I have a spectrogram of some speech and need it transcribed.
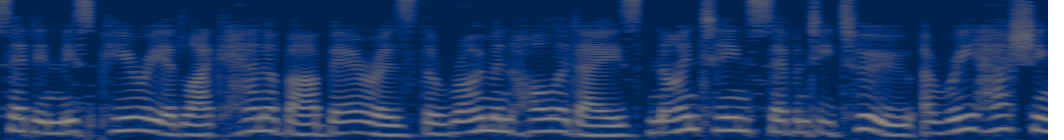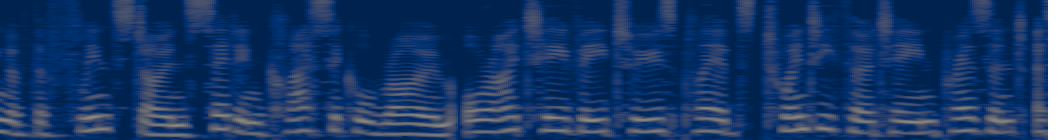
set in this period like Hanna-Barbera's The Roman Holidays 1972, a rehashing of the Flintstones set in classical Rome or ITV2's Plebs 2013 present, a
